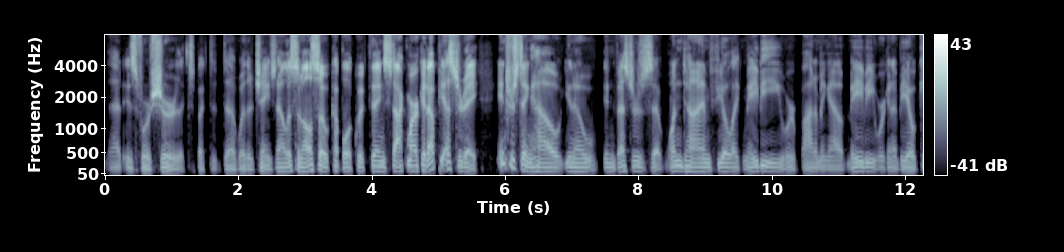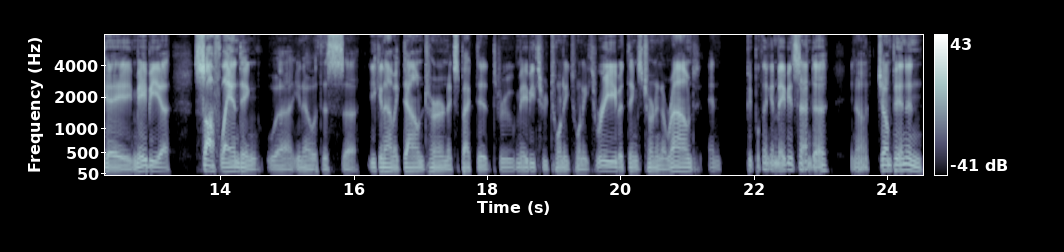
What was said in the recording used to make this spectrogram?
That is for sure. Expected uh, weather change. Now, listen. Also, a couple of quick things. Stock market up yesterday. Interesting how you know investors at one time feel like maybe we're bottoming out, maybe we're going to be okay, maybe a soft landing. Uh, you know, with this uh, economic downturn expected through maybe through 2023, but things turning around and people thinking maybe it's time to you know jump in and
